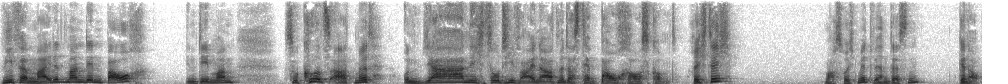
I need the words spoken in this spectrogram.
wie vermeidet man den Bauch? Indem man so kurz atmet und ja, nicht so tief einatmet, dass der Bauch rauskommt. Richtig? Mach's ruhig mit währenddessen. Genau.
